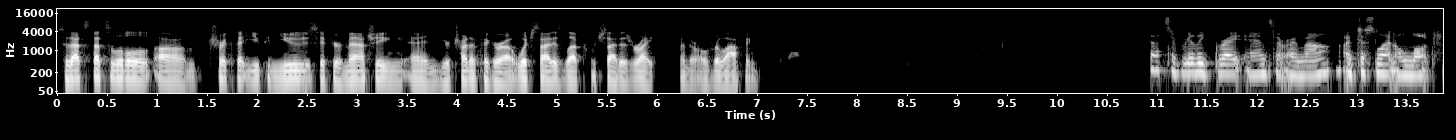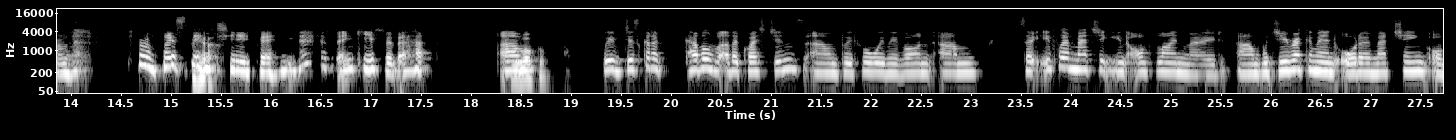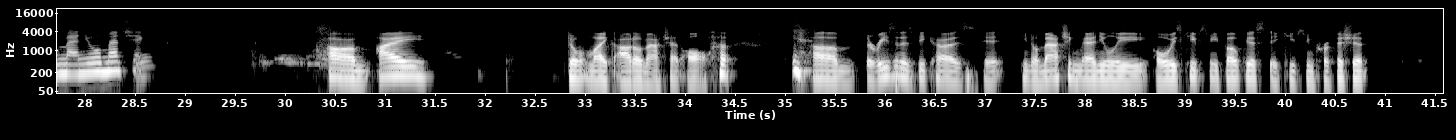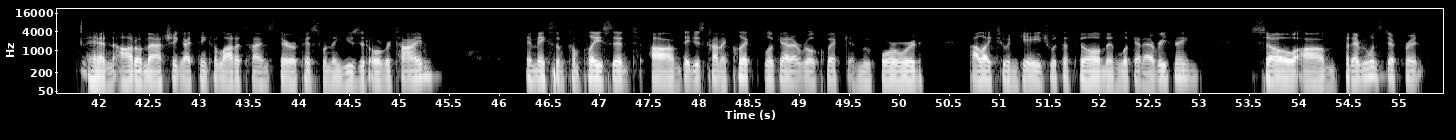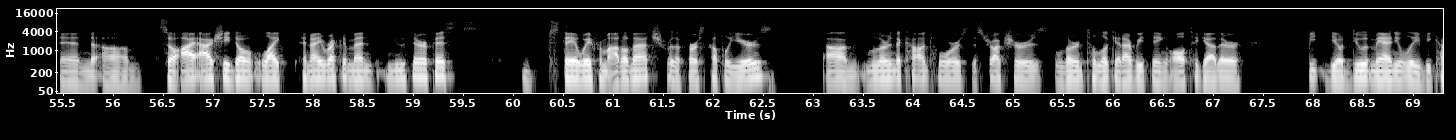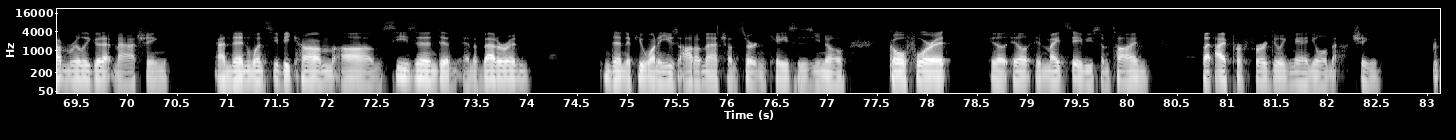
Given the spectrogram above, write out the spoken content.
So that's that's a little um, trick that you can use if you're matching and you're trying to figure out which side is left, which side is right, and they're overlapping. That's a really great answer, Omar. I just learned a lot from from listening yeah. to you. Then, thank you for that. Um, You're welcome. We've just got a couple of other questions um, before we move on. Um, so if we're matching in offline mode, um, would you recommend auto matching or manual matching? Um, I don't like auto match at all. um, the reason is because it, you know, matching manually always keeps me focused. It keeps me proficient. And auto matching, I think a lot of times therapists, when they use it over time, it makes them complacent. Um, they just kind of click, look at it real quick, and move forward. I like to engage with the film and look at everything. So, um, but everyone's different. And um, so I actually don't like, and I recommend new therapists stay away from auto match for the first couple years. Um, learn the contours, the structures, learn to look at everything all together. Be, you know, do it manually, become really good at matching. And then once you become um, seasoned and, and a veteran, then if you want to use auto match on certain cases, you know, go for it. It'll, it'll, it might save you some time, but I prefer doing manual matching.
